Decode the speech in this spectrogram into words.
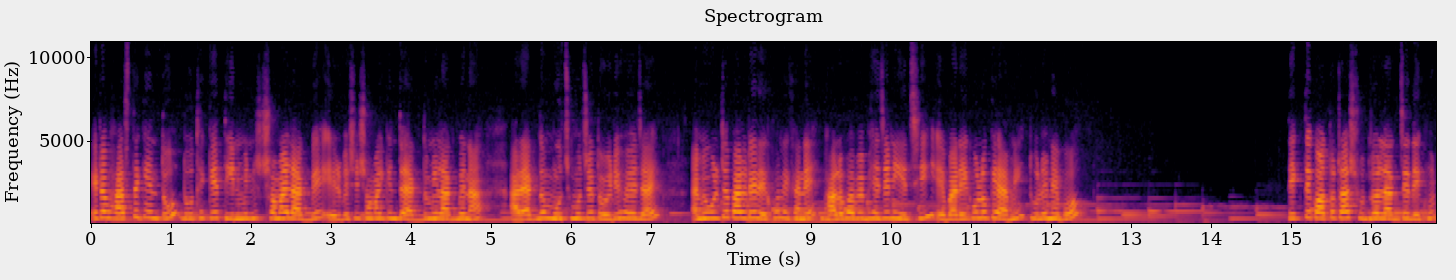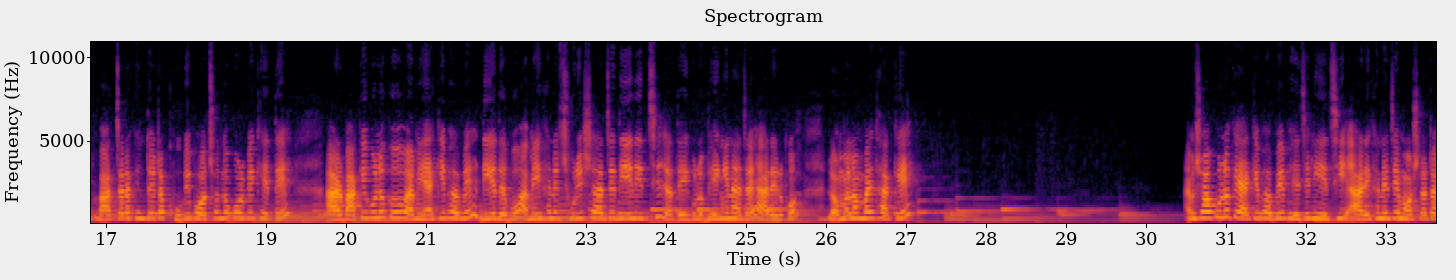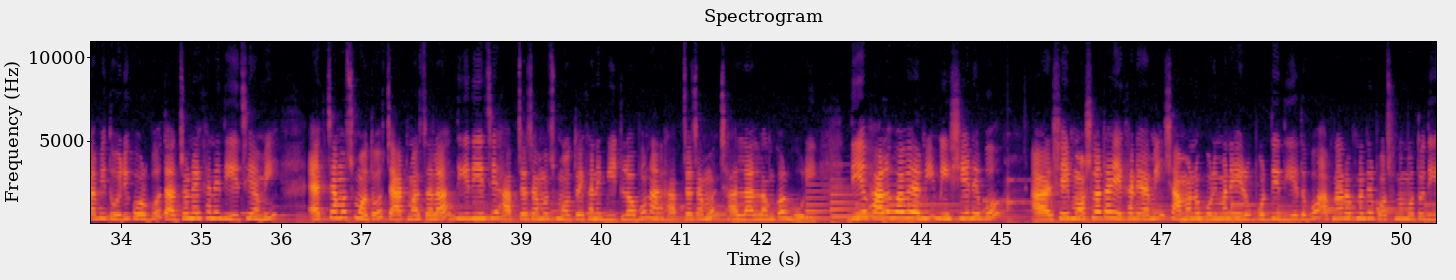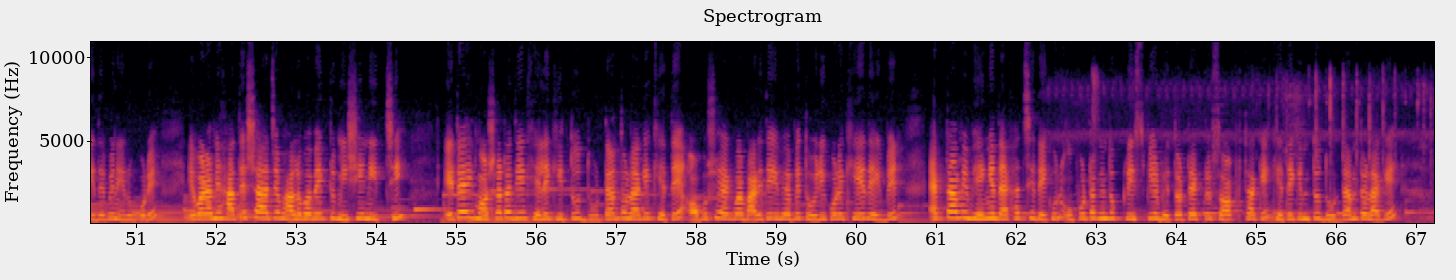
এটা ভাজতে কিন্তু দু থেকে তিন মিনিট সময় লাগবে। এর বেশি সময় কিন্তু একদমই লাগবে না আর একদম মুচমুচে তৈরি হয়ে যায়। আমি উল্টে পাল্টে দেখুন এখানে ভালোভাবে ভেজে নিয়েছি। এবার এগুলোকে আমি তুলে নেব। দেখতে কতটা সুন্দর লাগছে দেখুন। বাচ্চারা কিন্তু এটা খুবই পছন্দ করবে খেতে। আর বাকিগুলোকেও আমি একইভাবে দিয়ে দেব। আমি এখানে ছুরির সাহায্যে দিয়ে দিচ্ছি যাতে এগুলো ভেঙে না যায়। আর এরকম লম্বা লম্বায় থাকে। আমি সবগুলোকে একইভাবে ভেজে নিয়েছি আর এখানে যে মশলাটা আমি তৈরি করব, তার জন্য এখানে দিয়েছি আমি এক চামচ মতো চাট মশলা, দিয়ে দিয়েছি হাফ চা চামচ মতো এখানে বিট লবণ আর হাফ চা চামচ ঝাল লাল লঙ্কার গুঁড়ি। দিয়ে ভালোভাবে আমি মিশিয়ে নেব আর সেই মশলাটাই এখানে আমি সামান্য পরিমাণে এর উপর দিয়ে দিয়ে দেবো। আপনারা আপনাদের পছন্দ মতো দিয়ে দেবেন এর উপরে। এবার আমি হাতের সাহায্যে ভালোভাবে একটু মিশিয়ে নিচ্ছি। এটা এই মশলাটা দিয়ে খেলে কিন্তু দুর্দান্ত লাগে খেতে। অবশ্যই একবার বাড়িতে এইভাবে তৈরি করে খেয়ে দেখবেন। একটা আমি ভেঙে দেখাচ্ছি, দেখুন। উপরটা কিন্তু ক্রিস্পি আর ভেতরটা একটু সফট থাকে, খেতে কিন্তু দুর্দান্ত লাগে।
